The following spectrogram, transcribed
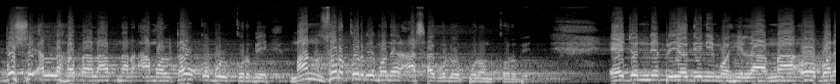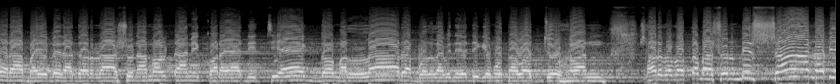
অবশ্যই আল্লাহ তাআলা আপনার আমলটাও কবুল করবে মানজোর করবে মনের আশাগুলো পূরণ করবে। এই জন্য প্রিয় দিনী মহিলা, মা ও বোনেরা ভাই বেরাদররা আসুন, আমলটা আমি করাইয়া দিচ্ছি। একদম আল্লাহ রাব্বুল দিকে মোতাবজ্জ হন। সর্বপ্রথম আসুন, বিশ্ব নবী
